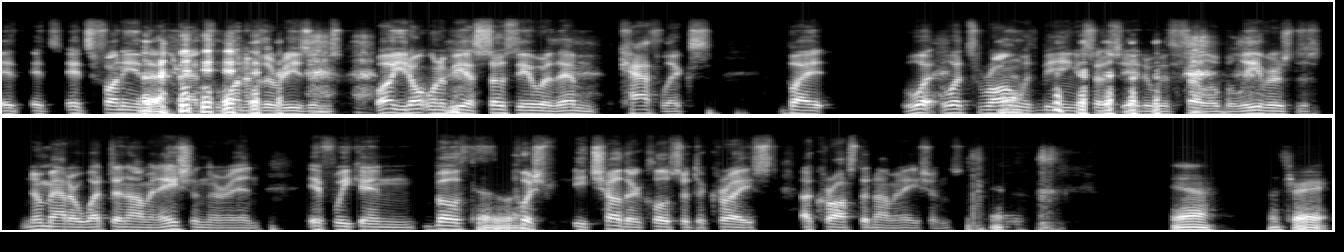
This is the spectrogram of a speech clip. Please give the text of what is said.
it, it's it's funny that that's one of the reasons. Well, you don't want to be associated with them Catholics, but what what's wrong with being associated with fellow believers just no matter what denomination they're in if we can both totally. push each other closer to christ across denominations yeah. yeah that's right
